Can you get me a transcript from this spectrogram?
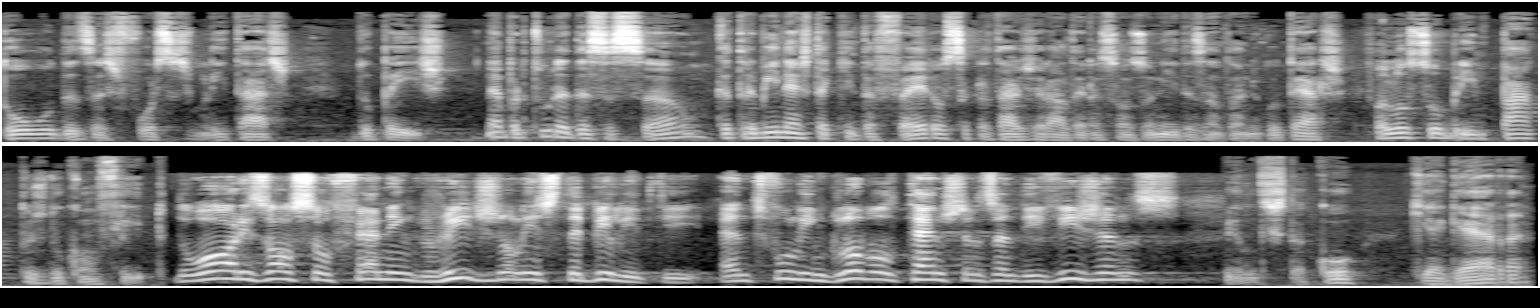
todas as forças militares do país. Na abertura da sessão, que termina esta quinta-feira, o secretário-geral das Nações Unidas, António Guterres, falou sobre impactos do conflito. The war is also fanning regional instability and fueling global tensions and divisions. Ele destacou que a guerra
